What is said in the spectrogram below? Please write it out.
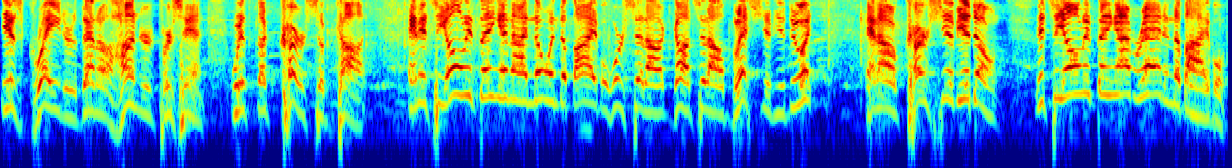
is greater than 100% with the curse of God. And it's the only thing and I know in the Bible where said God said, I'll bless you if you do it, and I'll curse you if you don't. It's the only thing I've read in the Bible.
